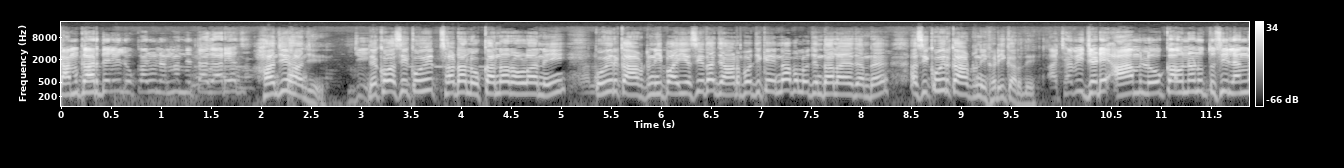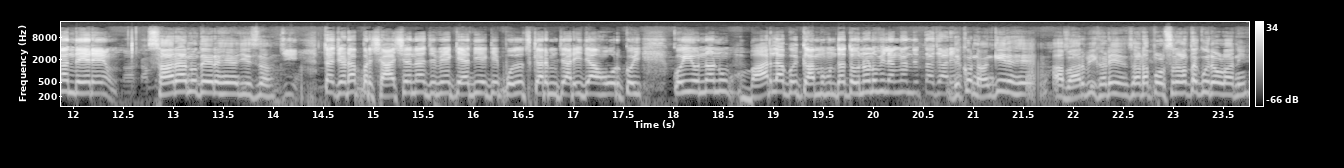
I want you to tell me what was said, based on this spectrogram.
ਕੰਮਕਾਰ ਦੇ ਲਈ ਲੋਕਾਂ ਨੂੰ ਲੰਘਣ ਦਿੱਤਾ ਜਾ ਰਿਹਾ ਜੀ। ਹਾਂਜੀ ਹਾਂਜੀ। ਦੇਖੋ ਅਸੀਂ ਕੋਈ ਸਾਡਾ ਲੋਕਾਂ ਨਾਲ ਰੌਲਾ ਨਹੀਂ ਕੋਈ ਰੁਕਾਵਟ ਨਹੀਂ ਪਾਈ। ਅਸੀਂ ਤਾਂ ਜਾਣ ਬੁੱਝ ਕੇ ਇਹਨਾਂ ਵੱਲੋਂ ਜਿੰਦਾ ਲਾਇਆ ਜਾਂਦਾ ਹੈ। ਅਸੀਂ ਕੋਈ ਰੁਕਾਵਟ ਨਹੀਂ ਖੜੀ ਕਰਦੇ। ਅੱਛਾ ਵੀ ਜਿਹੜੇ ਆਮ ਲੋਕ ਆ ਉਹਨਾਂ ਨੂੰ ਤੁਸੀਂ ਲੰਘਣ ਦੇ ਰਹੇ ਹੋ? ਸਾਰਿਆਂ ਨੂੰ ਦੇ ਰਹੇ ਹਾਂ ਜੀ ਇਸ ਦਾ। ਜੀ ਤਾਂ ਜਿਹੜਾ ਪ੍ਰਸ਼ਾਸਨ ਹੈ ਜਿਵੇਂ ਕਹਿ ਦਈਏ ਕਿ ਪੁਲਿਸ ਕਰਮਚਾਰੀ ਜਾਂ ਹੋਰ ਕੋਈ ਕੋਈ ਉਹਨਾਂ ਨੂੰ ਬਾਹਰਲਾ ਕੋਈ ਕੰਮ ਹੁੰਦਾ ਤਾਂ ਉਹਨਾਂ ਨੂੰ ਵੀ ਲੰਘਣ ਦਿੱਤਾ ਜਾ ਰਿਹਾ? ਦੇਖੋ ਲੰਘ ਹੀ ਰਹੇ। ਆ ਬਾਹਰ ਵੀ ਖੜੇ ਆ। ਸਾਡਾ ਪੁਲਿਸ ਨਾਲ ਤਾਂ ਕੋਈ ਰੌਲਾ ਨਹੀਂ।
